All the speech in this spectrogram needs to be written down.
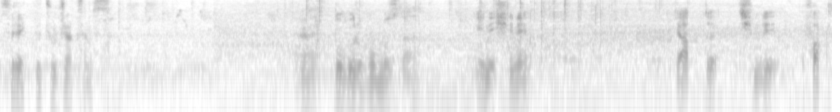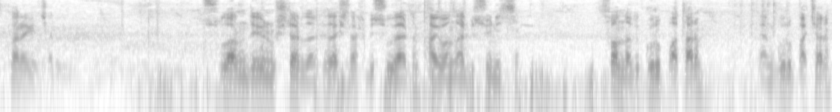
Sürekli uçuracaksınız. Evet bu grubumuz da inişini yaptı. Şimdi ufaklıklara geçelim. Sularını devirmişlerdi arkadaşlar. Bir su verdim. Hayvanlar bir suyun içsin. Sonra bir grup atarım. Yani grup açarım.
